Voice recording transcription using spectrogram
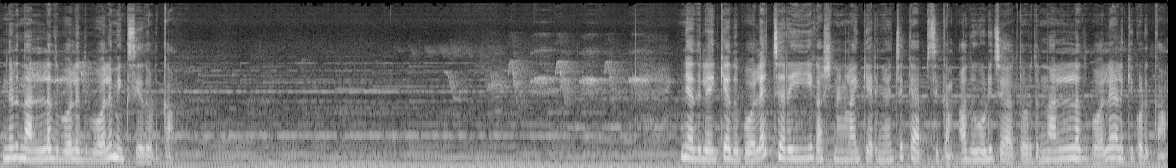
എന്നിട്ട് നല്ലതുപോലെ ഇതുപോലെ മിക്സ് ചെയ്ത് കൊടുക്കാം. ഇനി അതിലേക്ക് അതുപോലെ ചെറിയ കഷ്ണങ്ങളാക്കി അരിഞ്ഞു വെച്ച ക്യാപ്സിക്കം അതുകൂടി ചേർത്ത് കൊടുത്ത് നല്ലതുപോലെ ഇളക്കി കൊടുക്കാം.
